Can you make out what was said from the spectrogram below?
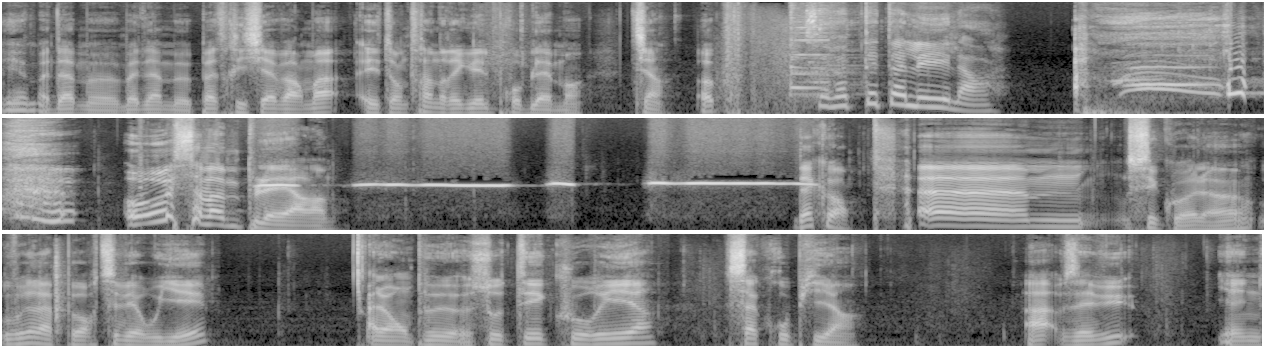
Et euh, madame, euh, madame Patricia Varma est en train de régler le problème. hein. Tiens, hop. Ça va peut-être aller là. Oh, ça va me plaire. D'accord. Euh, c'est quoi là Ouvrir la porte, c'est verrouillé. Alors on peut sauter, courir, s'accroupir. Ah, vous avez vu? Y a une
